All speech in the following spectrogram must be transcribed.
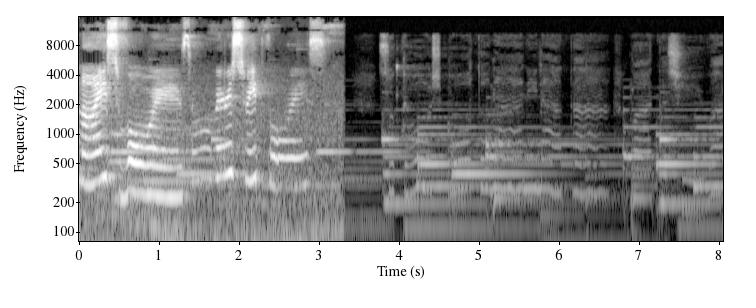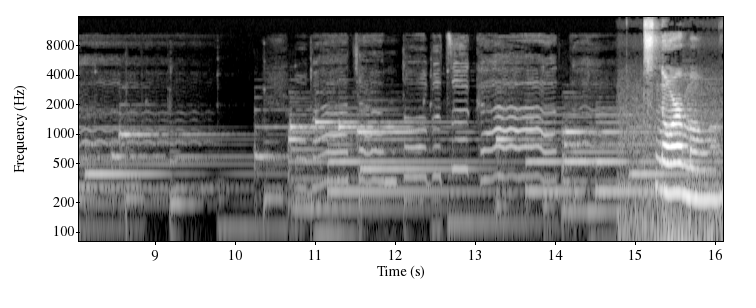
nice voice. Oh, very sweet voice. It's normal.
